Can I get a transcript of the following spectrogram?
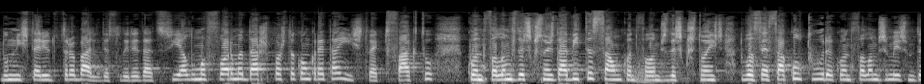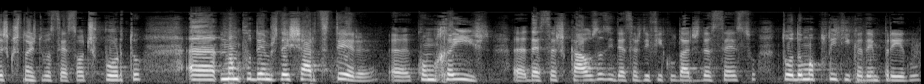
do Ministério do Trabalho e da Solidariedade Social uma forma de dar resposta concreta a isto. É que, de facto, quando falamos das questões da habitação, quando falamos das questões do acesso à cultura, quando falamos mesmo das questões do acesso ao desporto, ah, não podemos deixar de ter ah, como raiz ah, dessas causas e dessas dificuldades de acesso toda uma política de emprego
